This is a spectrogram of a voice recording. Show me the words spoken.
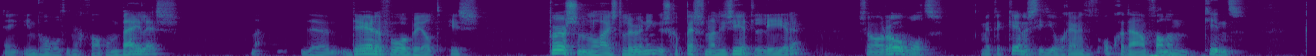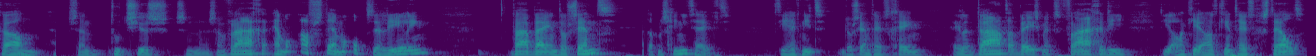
Bijvoorbeeld in het geval van bijles. De derde voorbeeld is personalized learning, dus gepersonaliseerd leren. Zo'n robot met de kennis die hij op een gegeven moment heeft opgedaan van een kind kan zijn toetsjes, zijn, vragen helemaal afstemmen op de leerling waarbij een docent dat misschien niet heeft. Of die heeft niet, docent heeft geen hele database met vragen die, die al een keer aan het kind heeft gesteld.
